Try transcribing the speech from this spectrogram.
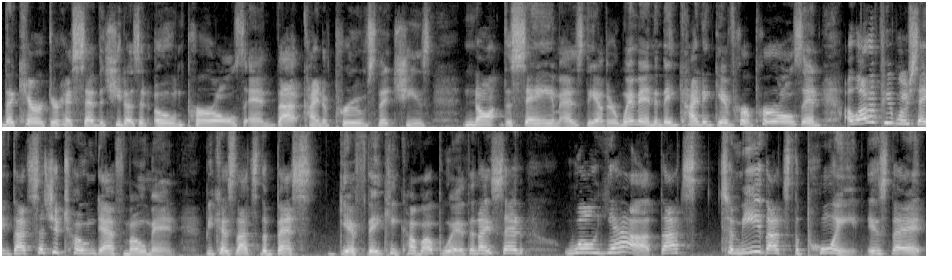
the character has said that she doesn't own pearls, and that kind of proves that she's not the same as the other women. And they kind of give her pearls, and a lot of people are saying that's such a tone deaf moment because that's the best gift they can come up with. And I said, well, yeah, that's to me, that's the point is that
